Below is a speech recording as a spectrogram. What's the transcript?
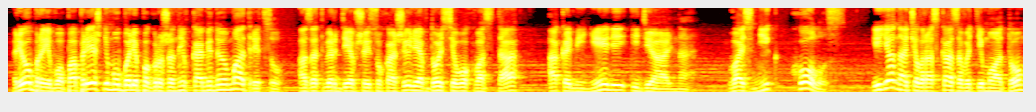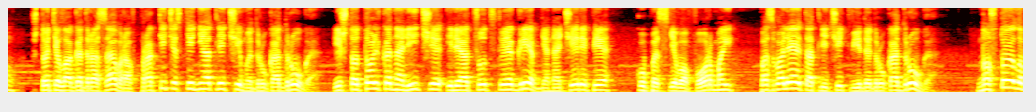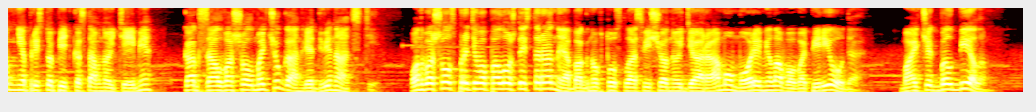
Ребра его по-прежнему были погружены в каменную матрицу, а затвердевшие сухожилия вдоль всего хвоста окаменели идеально. Возник холус, и я начал рассказывать ему о том, что тела гадрозавров практически неотличимы друг от друга, и что только наличие или отсутствие гребня на черепе, купе с его формой, позволяют отличить виды друг от друга. Но стоило мне приступить к основной теме, как в зал вошел мальчуган лет 12. Он вошел с противоположной стороны, обогнув тускло освещенную диораму моря мелового периода. Мальчик был белым,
